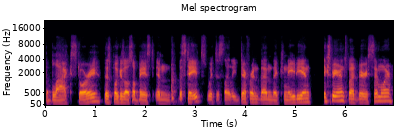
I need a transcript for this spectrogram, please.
the black story. This book is also based in the States, which is slightly different than the Canadian experience, but very similar.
